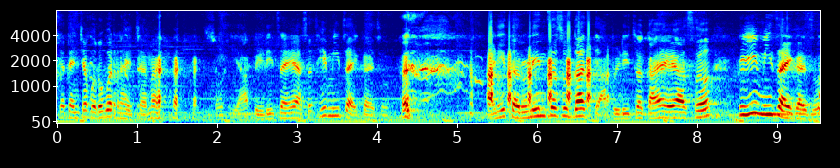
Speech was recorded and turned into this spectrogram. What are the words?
त्या त्यांच्या बरोबर राहायच्या ना. सो या पिढीचं हे असंच हे मीच ऐकायचो. आणि तरुणींचं सुद्धा त्या पिढीचं काय आहे असं हेही मीच ऐकायचो.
